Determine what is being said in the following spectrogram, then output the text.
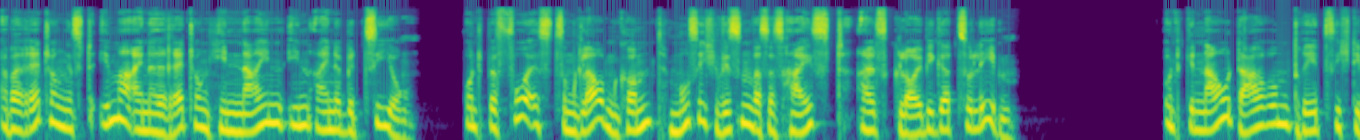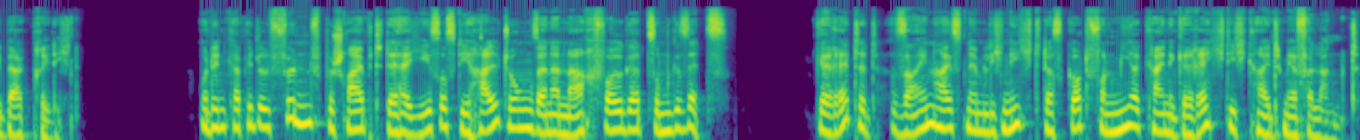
Aber Rettung ist immer eine Rettung hinein in eine Beziehung. Und bevor es zum Glauben kommt, muss ich wissen, was es heißt, als Gläubiger zu leben. Und genau darum dreht sich die Bergpredigt. Und in Kapitel 5 beschreibt der Herr Jesus die Haltung seiner Nachfolger zum Gesetz. Gerettet sein heißt nämlich nicht, dass Gott von mir keine Gerechtigkeit mehr verlangt.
